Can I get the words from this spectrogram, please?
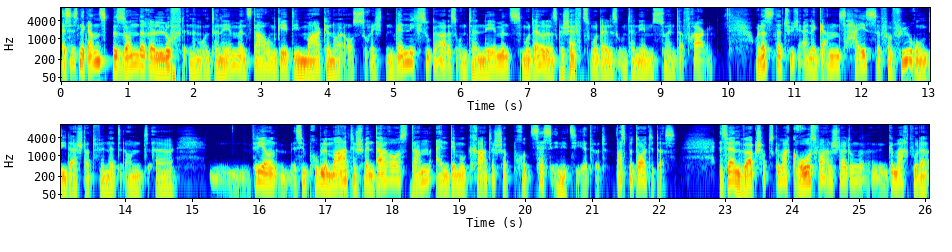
es ist eine ganz besondere Luft in einem Unternehmen, wenn es darum geht, die Marke neu auszurichten, wenn nicht sogar das Unternehmensmodell oder das Geschäftsmodell des Unternehmens zu hinterfragen. Und das ist natürlich eine ganz heiße Verführung, die da stattfindet und äh, finde ich auch ein bisschen problematisch, wenn daraus dann ein demokratischer Prozess initiiert wird. Was bedeutet das? Es werden Workshops gemacht, Großveranstaltungen gemacht, wo dann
